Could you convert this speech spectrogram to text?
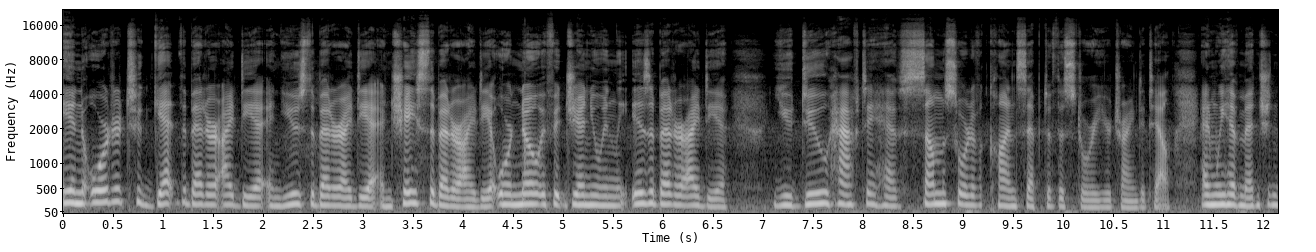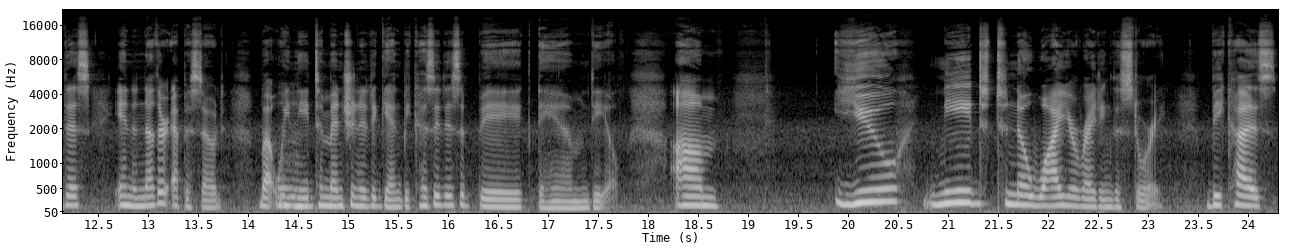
in order to get the better idea and use the better idea and chase the better idea or know if it genuinely is a better idea, you do have to have some sort of a concept of the story you're trying to tell. And we have mentioned this in another episode, but we need to mention it again because it is a big damn deal. Um, you need to know why you're writing the story because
